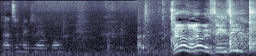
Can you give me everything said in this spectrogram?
That's an example. Oh, that was easy. All right.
